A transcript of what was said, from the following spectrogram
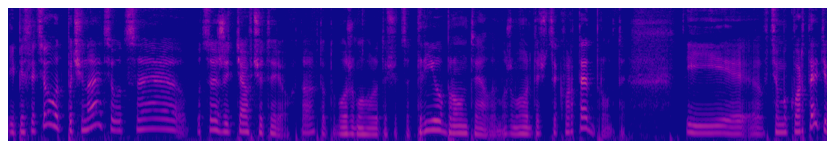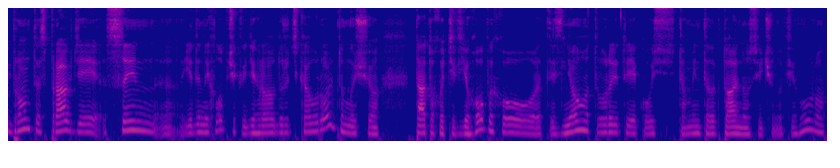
І після цього от починається оце, оце життя в чотирьох. так? Тобто можемо говорити, що це тріо Бронте, але можемо говорити, що це квартет Бронте. І е, в цьому квартеті Бронте справді син, е, єдиний хлопчик, відігравав дуже цікаву роль, тому що тато хотів його виховувати, з нього творити якусь там інтелектуально освічену фігуру.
